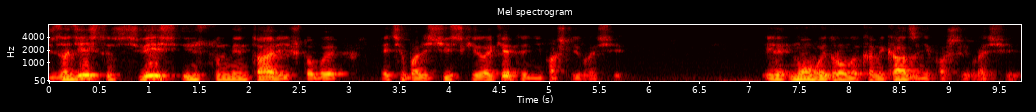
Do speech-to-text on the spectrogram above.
задействовать весь инструментарий, чтобы эти баллистические ракеты не пошли в Россию. И новые дроны камикадзе не пошли в Россию.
